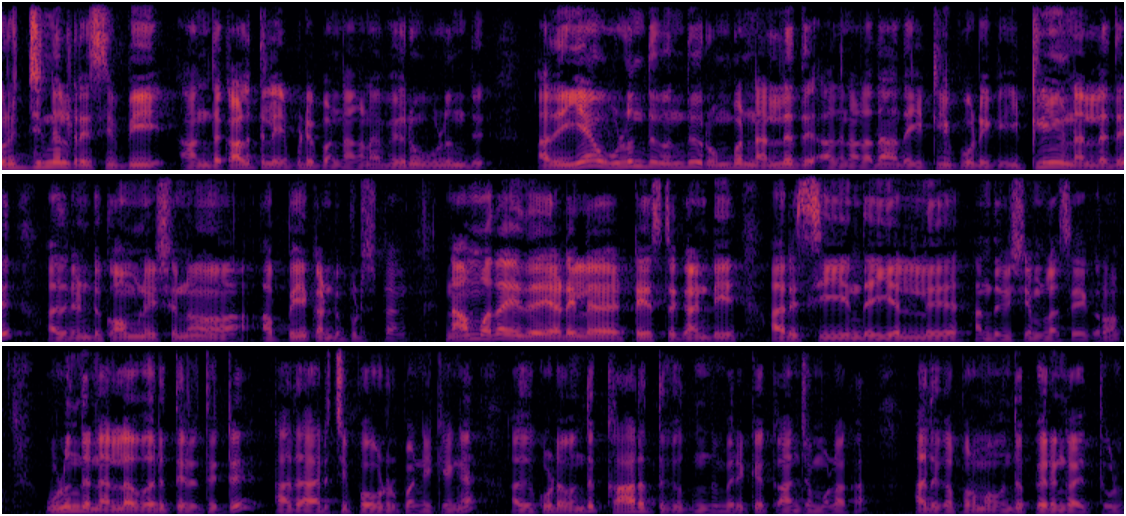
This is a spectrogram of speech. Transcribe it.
ஒரிஜினல் ரெசிபி அந்த காலத்தில் எப்படி பண்ணாங்கன்னா வெறும் உளுந்து. அது ஏன் உளுந்து வந்து ரொம்ப நல்லது? அதனால தான் அதை இட்லி பொடி இட்லியும் நல்லது. அது ரெண்டு காம்பினேஷனும் அப்பயே கண்டுபிடிச்சிட்டாங்க. நாம தான் இதை இடையில டேஸ்ட்டுக்காண்டி அரிசி இந்த எள்ளு அந்த விஷயம்லாம் சேர்க்குறோம். உளுந்தை நல்லா வறுத்து எடுத்துட்டு அதை அரிசி பவுடர் பண்ணிக்கோங்க. அது கூட வந்து காரத்துக்கு தகுந்த மாரிக்க காஞ்ச மிளகா அதுக்கப்புறமா வந்து பெருங்காயத்தூள்.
